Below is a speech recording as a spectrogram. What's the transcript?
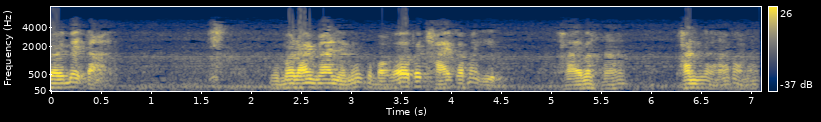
เลยไม่ตายมมารายงานอย่างนั้นก็บอกเออไปถ่ายกับมาอีกถ่ายมาหา พันหาป่ะนะ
